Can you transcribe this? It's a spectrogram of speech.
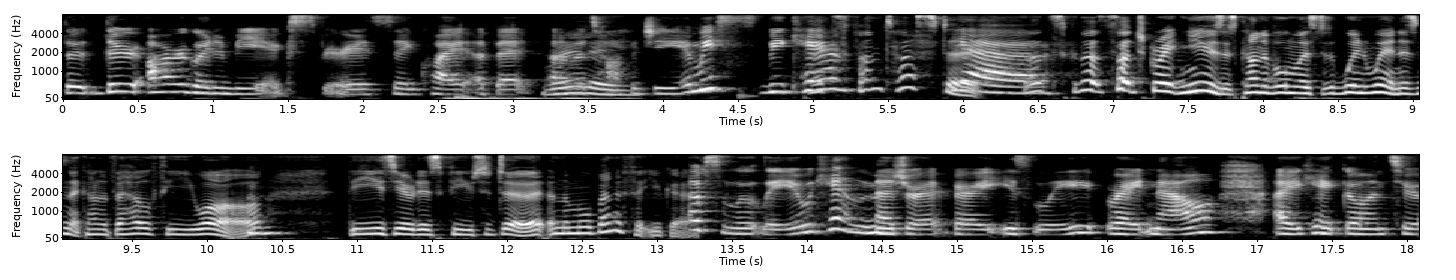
they are going to be experiencing quite a bit really? of autophagy. And we we can. That's fantastic. Yeah. That's, that's such great news. It's kind of almost a win win, isn't it? Kind of the healthier you are. Mm-hmm the easier it is for you to do it and the more benefit you get. Absolutely. We can't measure it very easily right now. I can't go into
